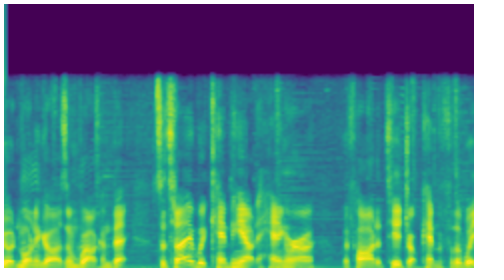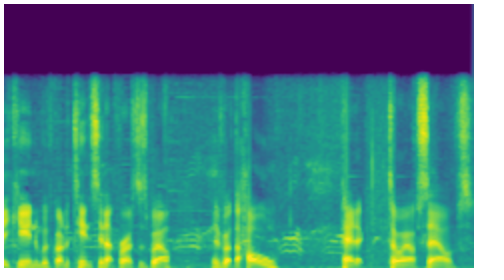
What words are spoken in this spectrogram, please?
Good morning guys and welcome back. So today we're camping out at Hangaroa. We've hired a teardrop camper for the weekend. We've got a tent set up for us as well. We've got the whole paddock to ourselves.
